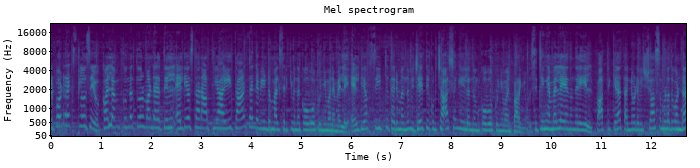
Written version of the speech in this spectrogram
റിപ്പോർട്ടർ എക്സ്ക്ലൂസീവ്. കൊല്ലം കുന്നത്തൂർ മണ്ഡലത്തിൽ എൽ ഡി എഫ് സ്ഥാനാർത്ഥിയായി താൻ തന്നെ വീണ്ടും മത്സരിക്കുമെന്ന് Kovoor Kunjumon M L A. L D F seat തരുമെന്നും വിജയത്തെക്കുറിച്ച് ആശങ്കയില്ലെന്നും കോവൂർ കുഞ്ഞുമോൻ പറഞ്ഞു. സിറ്റിംഗ് എം എൽ എ എന്ന നിലയിൽ പാർട്ടിക്ക് തന്നോട് വിശ്വാസമുള്ളതുകൊണ്ട്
